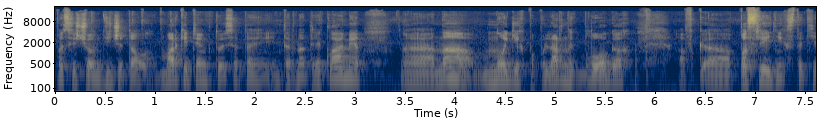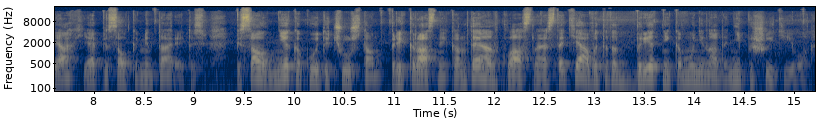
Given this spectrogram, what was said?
посвящен digital маркетинг, то есть это интернет-рекламе, э, на многих популярных блогах, в последних статьях я писал комментарии. То есть писал не какую-то чушь, там, прекрасный контент, классная статья, вот этот бред никому не надо, не пишите его.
